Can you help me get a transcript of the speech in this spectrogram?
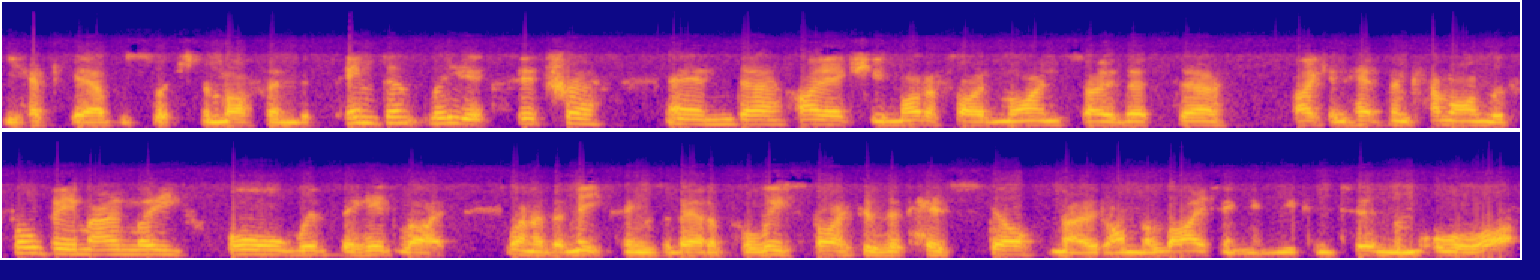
You have to be able to switch them off independently, etc. And uh, I actually modified mine so that uh, I can have them come on with full beam only or with the headlight. One of the neat things about a police bike is it has stealth mode on the lighting and you can turn them all off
